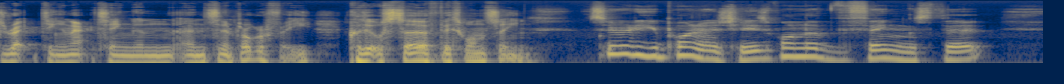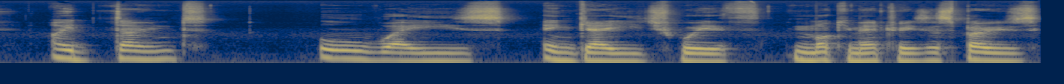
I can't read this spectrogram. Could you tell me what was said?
directing and acting and, and cinematography because it will serve this one scene. It's a really good point, actually. It's one of the things that I don't always engage with mockumentaries. I suppose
